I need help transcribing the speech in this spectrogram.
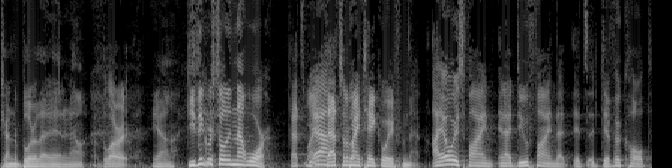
trying to blur that in and out. Blur it. Yeah. Do you think we're still in that war? That's my. Yeah, that's what my takeaway from that. I always find, and I do find that it's a difficult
